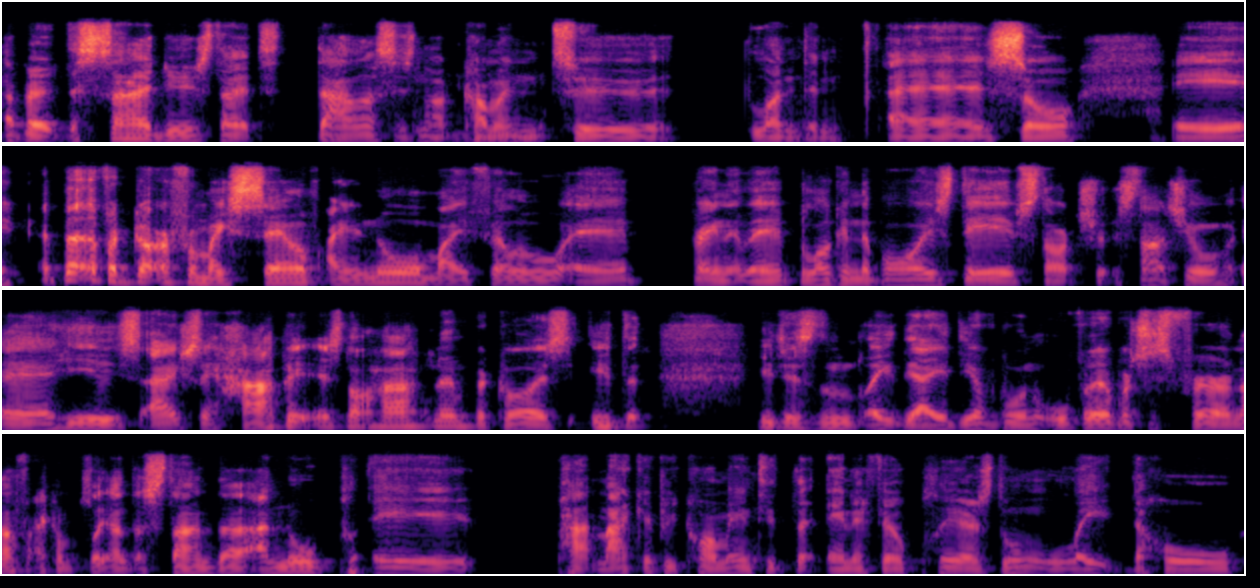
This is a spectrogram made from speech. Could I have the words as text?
about the sad news that Dallas is not coming mm. to London. Uh, so uh, a bit of a gutter for myself. I know my fellow uh, bring it, uh, blogging the boys, Dave Stachio, uh, he's actually happy it's not happening because he he just didn't like the idea of going over there, which is fair enough. I completely understand that. I know uh, Pat McAfee commented that NFL players don't like the whole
